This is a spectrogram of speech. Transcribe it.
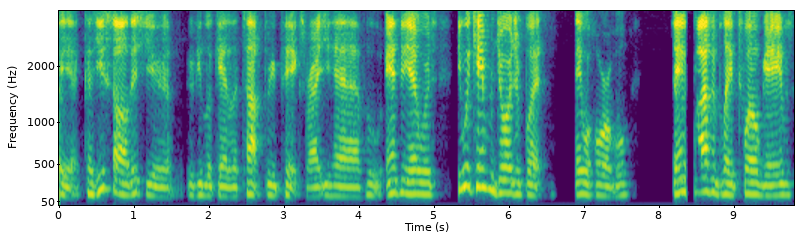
yeah, because you saw this year, if you look at the top three picks, right? You have who Anthony Edwards. He came from Georgia, but they were horrible. James Wiseman played 12 games.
